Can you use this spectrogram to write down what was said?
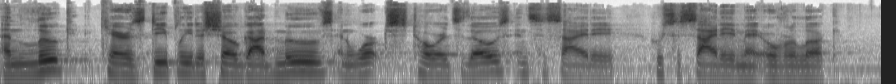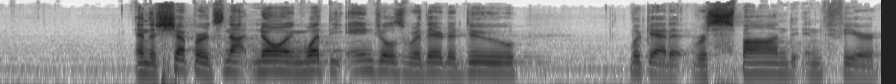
and Luke cares deeply to show God moves and works towards those in society who society may overlook. And the shepherds, not knowing what the angels were there to do, look at it, respond in fear.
